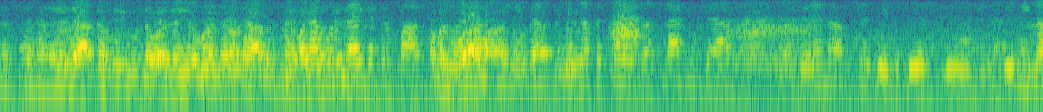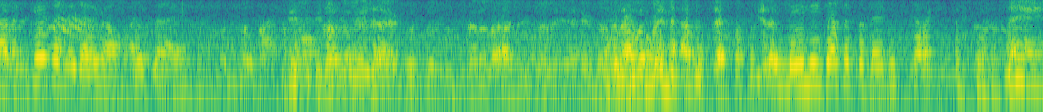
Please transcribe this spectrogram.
તો કોઈ હું નવા જઈએ અમારે તો આ બુદ્ધિ અમારી પાસે નહીં. અમારે બોલા માણસો બધા. दस लाख रुपया मेरे नाम से देने दे, दे, देने का रखे चले जाएगा ऐसा है અને હવે ભાઈ ના થશે. ले नहीं जा सकता दैट इज करेक्ट નહીં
